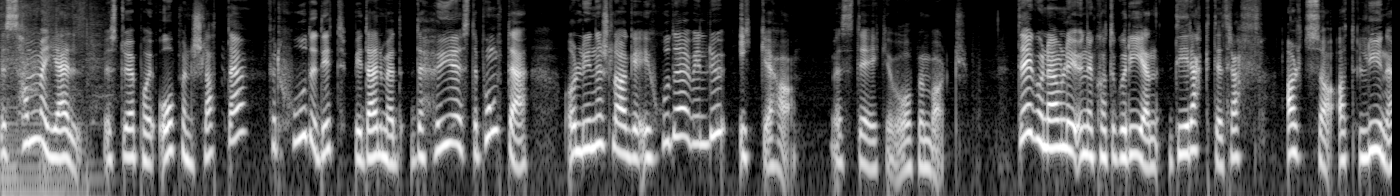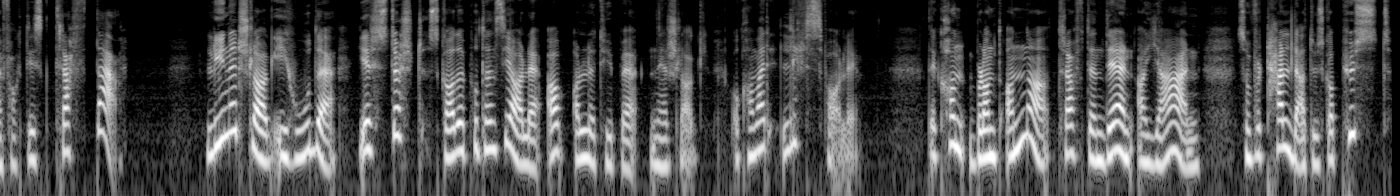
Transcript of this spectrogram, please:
Det samme gjelder hvis du er på ei åpen slette, for hodet ditt blir dermed det høyeste punktet, og lynnedslaget i hodet vil du ikke ha, hvis det ikke var åpenbart. Det går nemlig under kategorien direkte treff, altså at lynet faktisk treffer deg. Lynnedslag i hodet gir størst skadepotensial av alle typer nedslag, og kan være livsfarlig. Det kan bl.a. treffe den delen av hjernen som forteller deg at du skal puste,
